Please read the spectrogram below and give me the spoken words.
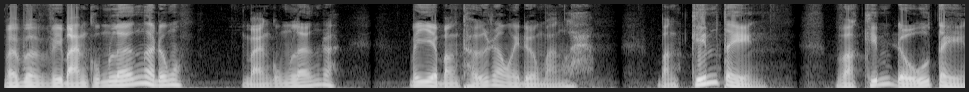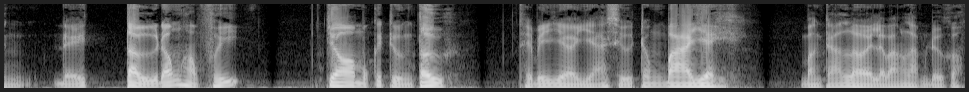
Bởi vì bạn cũng lớn rồi, đúng không? Bạn cũng lớn rồi. Bây giờ bạn thử ra ngoài đường bạn làm. Bạn kiếm tiền và kiếm đủ tiền để tự đóng học phí cho một cái trường tư. Thì bây giờ giả sử trong 3 giây, bạn trả lời là bạn làm được không?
